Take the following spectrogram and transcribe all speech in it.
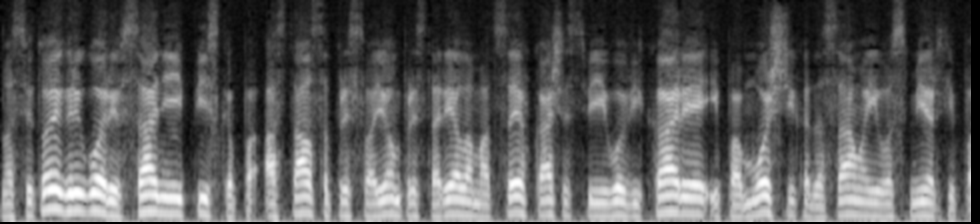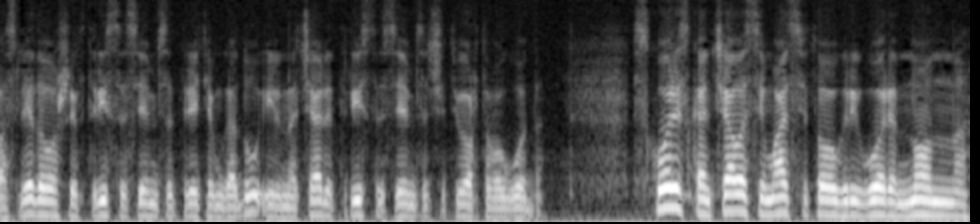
Но святой Григорий в сане епископа остался при своем престарелом отце в качестве его викария и помощника до самой его смерти, последовавшей в 373 году или начале 374 года. Вскоре скончалась и мать святого Григория, Нонна.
